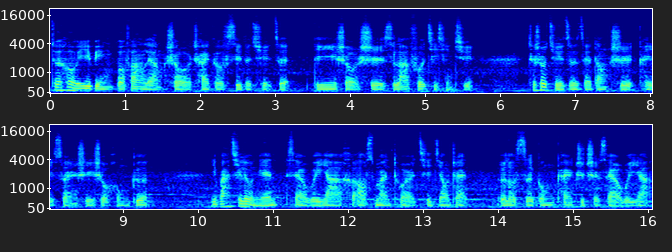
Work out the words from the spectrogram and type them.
最后一并播放两首柴可夫斯基的曲子。第一首是《斯拉夫进行曲》，这首曲子在当时可以算是一首红歌。1876年，塞尔维亚和奥斯曼土耳其交战，俄罗斯公开支持塞尔维亚，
